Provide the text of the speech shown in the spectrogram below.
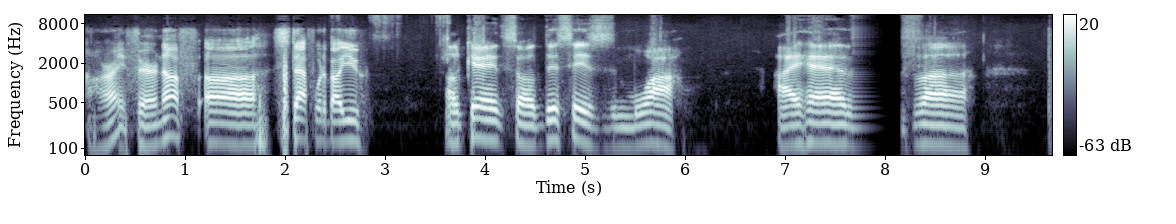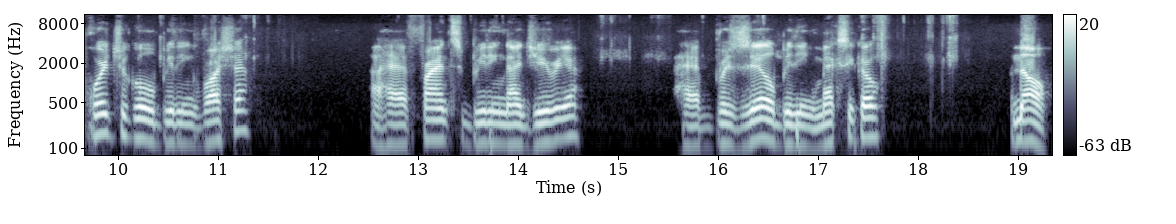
All right, fair enough. Uh, Steph, what about you? Okay, so this is moi. I have uh, Portugal beating Russia. I have France beating Nigeria. I have Brazil beating Mexico. No,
